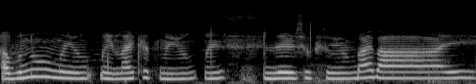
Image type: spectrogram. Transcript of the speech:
Abone olmayı unutmayın. Like atmayı unutmayın. Sizleri çok seviyorum. Bay bay.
